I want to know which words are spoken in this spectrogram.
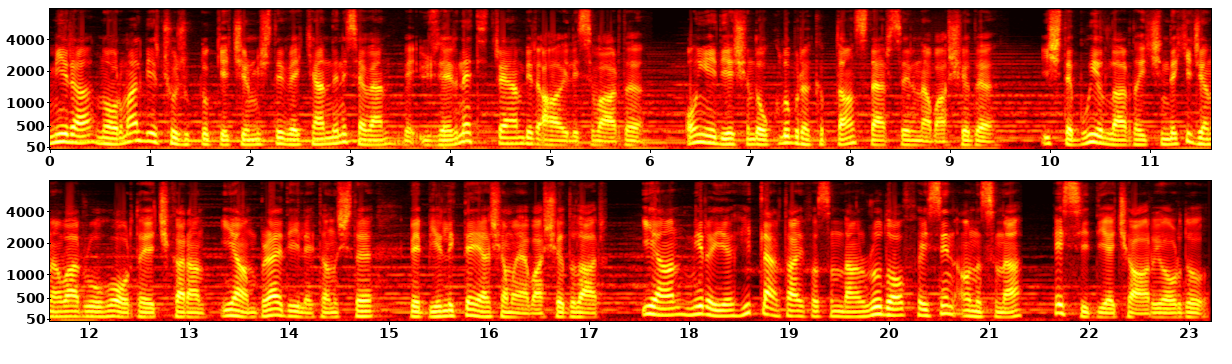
Mira normal bir çocukluk geçirmişti ve kendini seven ve üzerine titreyen bir ailesi vardı. 17 yaşında okulu bırakıp dans derslerine başladı. İşte bu yıllarda içindeki canavar ruhu ortaya çıkaran Ian Brady ile tanıştı ve birlikte yaşamaya başladılar. Ian, Mira'yı Hitler tayfasından Rudolf Hess'in anısına Hessi diye çağırıyordu.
